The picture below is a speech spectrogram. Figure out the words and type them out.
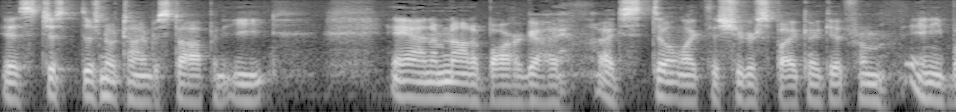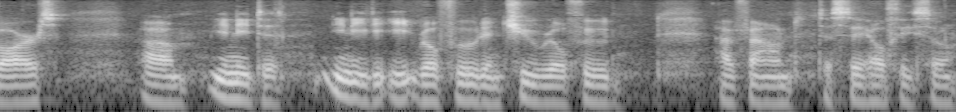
It's just, there's no time to stop and eat. And I'm not a bar guy. I just don't like the sugar spike I get from any bars. Um, you need to you need to eat real food and chew real food. I've found to stay healthy. So,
